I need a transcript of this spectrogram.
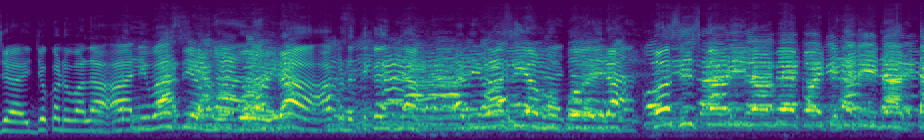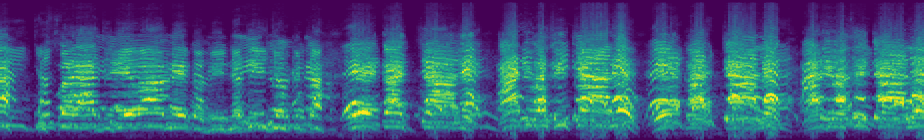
જય જોકડવાલા આદિવાસી અમુ કોયરા આકૃતિ કરના આદિવાસી અમુ કોયરા. કોશિશ કરી લો મે કોઈ કે નથી ડરતા જસરાજ દેવા મે કભી નથી ઝુકતા. એક જ ચાલે આદિવાસી ચાલે એક જ ચાલે આદિવાસી ચાલે.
